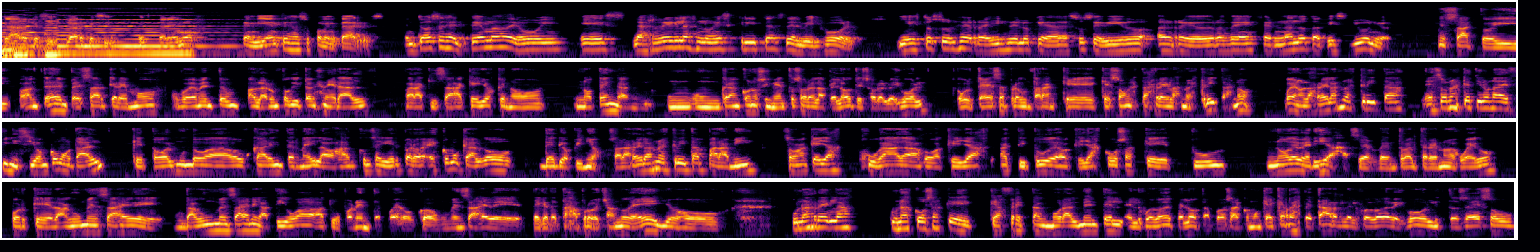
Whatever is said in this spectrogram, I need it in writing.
Claro que sí, claro que sí. Estaremos pendientes a sus comentarios. Entonces el tema de hoy es las reglas no escritas del béisbol. Y esto surge a raíz de lo que ha sucedido alrededor de Fernando Tatis Jr. Exacto, y antes de empezar queremos obviamente hablar un poquito en general para quizás aquellos que no, no tengan un, un gran conocimiento sobre la pelota y sobre el béisbol, ustedes se preguntarán qué, qué, son estas reglas no escritas, ¿no? Bueno, las reglas no escritas, eso no es que tiene una definición como tal, que todo el mundo va a buscar en internet y la vas a conseguir, pero es como que algo de, de opinión. O sea, las reglas no escritas para mí son aquellas jugadas o aquellas actitudes o aquellas cosas que tú no deberías hacer dentro del terreno de juego porque dan un mensaje de dan un mensaje negativo a, a tu oponente pues o con un mensaje de, de, que te estás aprovechando de ellos o unas reglas unas cosas que, que afectan moralmente el, juego de pelota, pues, o sea, como que hay que respetarle el juego de béisbol, entonces eso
